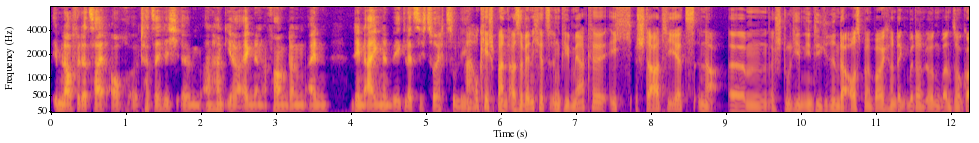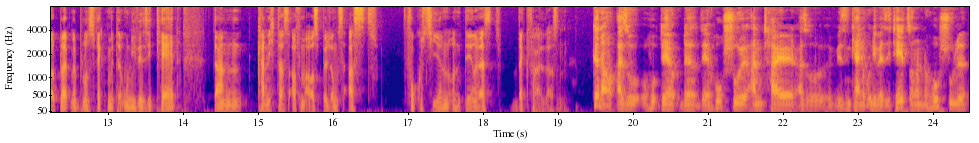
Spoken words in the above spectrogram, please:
im Laufe der Zeit auch äh, tatsächlich ähm, anhand ihrer eigenen Erfahrungen dann ein, den eigenen Weg letztlich zurechtzulegen. Ah, okay, spannend. Also wenn ich jetzt irgendwie merke, ich starte jetzt eine ähm, studienintegrierende Ausbildung bei euch und denke mir dann irgendwann so, Gott, bleib mir bloß weg mit der Universität, dann kann ich das auf dem Ausbildungsast fokussieren und den Rest wegfallen lassen. Genau, also der, der, der Hochschulanteil, also wir sind keine Universität, sondern eine Hochschule,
